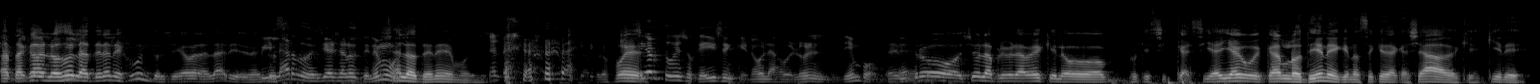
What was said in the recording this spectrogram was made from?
Atacaban los dos laterales juntos, llegaban al área. cosa- Bilardo decía, ya lo tenemos. ya lo tenemos. pero ¿Es cierto eso que dicen que no las voló en el tiempo? ¿Eh? Entró, yo la primera vez que lo. Porque si, si hay algo que Carlos tiene, que no se queda callado, que quiere.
